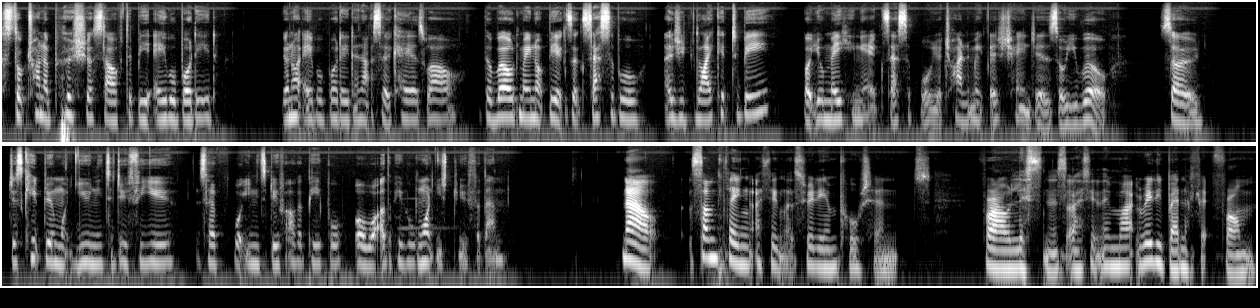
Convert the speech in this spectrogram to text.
Stop trying to push yourself to be able-bodied. You're not able-bodied, and that's okay as well. The world may not be as accessible as you'd like it to be, but you're making it accessible. You're trying to make those changes, or you will. So just keep doing what you need to do for you instead of what you need to do for other people or what other people want you to do for them. Now, something I think that's really important for our listeners, I think they might really benefit from,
